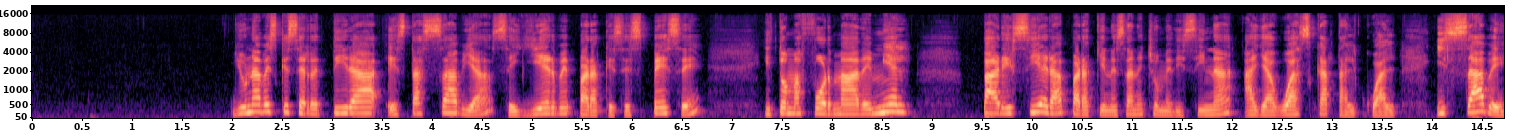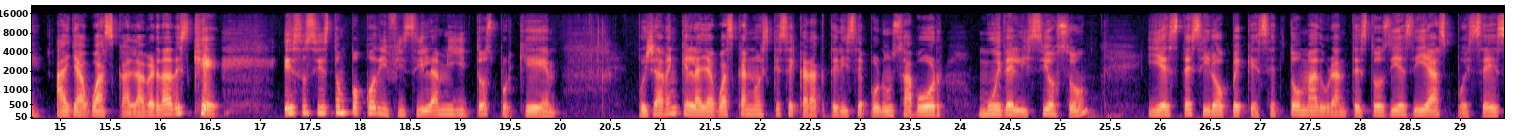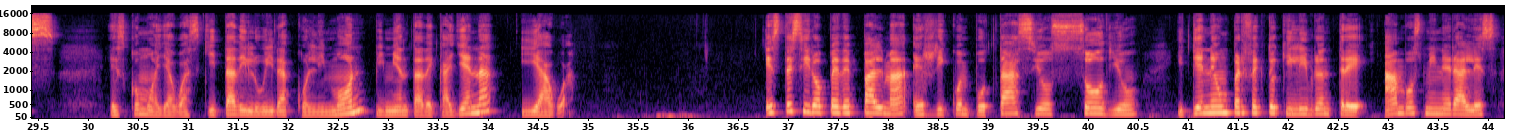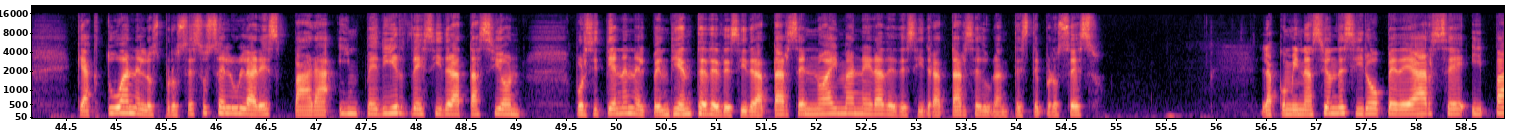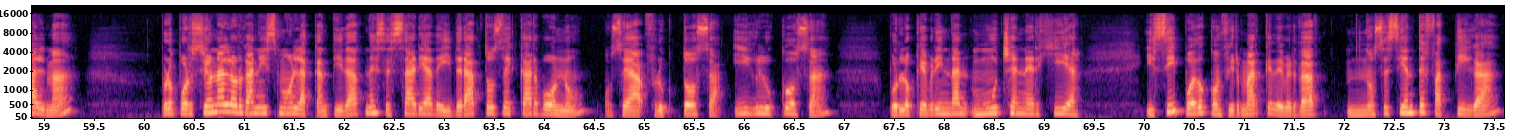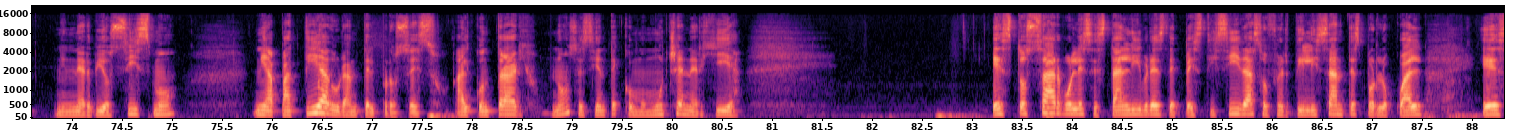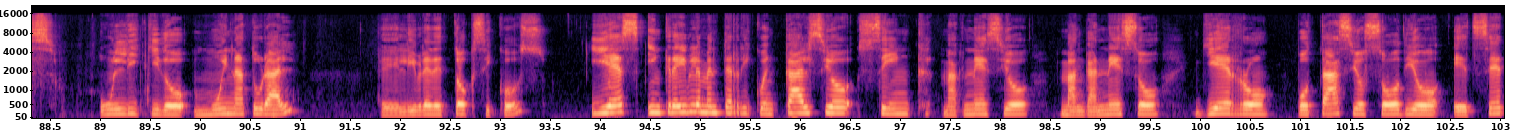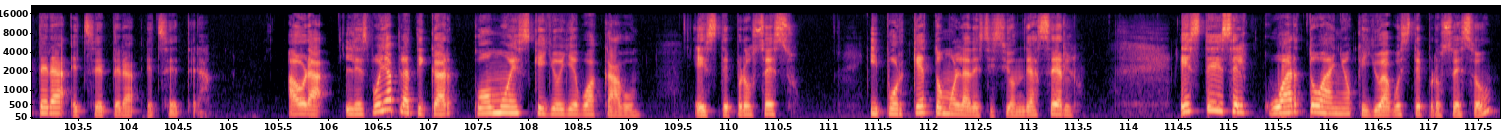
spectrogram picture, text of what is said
Y una vez que se retira esta savia, se hierve para que se espese y toma forma de miel. Pareciera, para quienes han hecho medicina, ayahuasca tal cual. Y sabe ayahuasca. La verdad es que eso sí está un poco difícil, amiguitos, porque pues ya ven que la ayahuasca no es que se caracterice por un sabor muy delicioso. Y este sirope que se toma durante estos 10 días, pues es es como ayahuasquita diluida con limón, pimienta de cayena y agua. Este sirope de palma es rico en potasio, sodio y tiene un perfecto equilibrio entre ambos minerales que actúan en los procesos celulares para impedir deshidratación. Por si tienen el pendiente de deshidratarse, no hay manera de deshidratarse durante este proceso. La combinación de sirope de arce y palma proporciona al organismo la cantidad necesaria de hidratos de carbono, o sea, fructosa y glucosa, por lo que brindan mucha energía. Y sí puedo confirmar que de verdad no se siente fatiga, ni nerviosismo, ni apatía durante el proceso. Al contrario, ¿no? Se siente como mucha energía. Estos árboles están libres de pesticidas o fertilizantes, por lo cual es un líquido muy natural, eh, libre de tóxicos, y es increíblemente rico en calcio, zinc, magnesio, manganeso, hierro, potasio, sodio, etcétera, etcétera, etcétera. Ahora, les voy a platicar cómo es que yo llevo a cabo este proceso y por qué tomo la decisión de hacerlo. Este es el cuarto año que yo hago este proceso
